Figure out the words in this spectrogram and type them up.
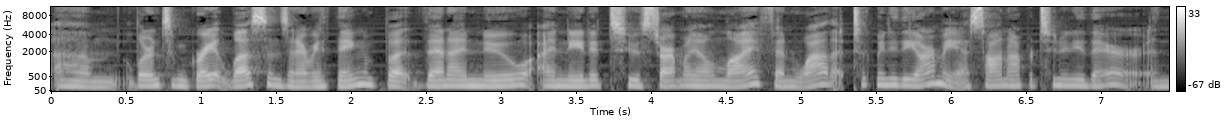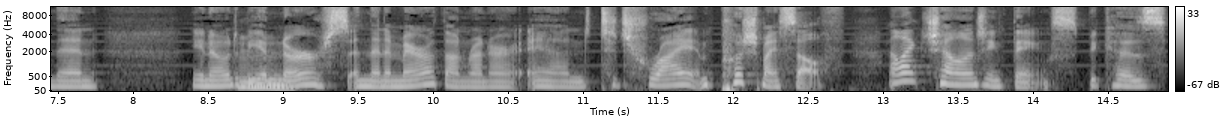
um, learned some great lessons and everything, but then I knew I needed to start my own life. And wow, that took me to the army. I saw an opportunity there. And then, you know, to be a nurse and then a marathon runner and to try and push myself. I like challenging things because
